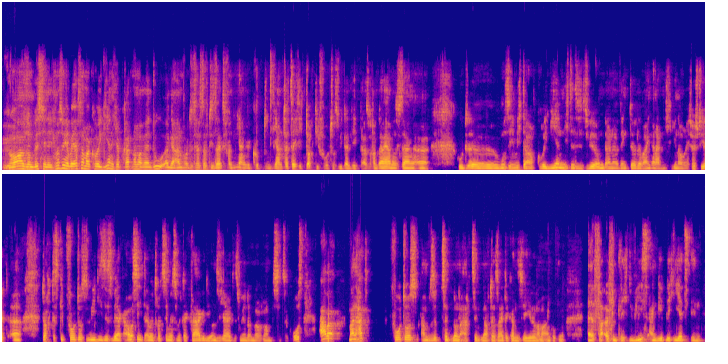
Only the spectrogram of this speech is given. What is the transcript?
Ja, so ein bisschen. Ich muss mich aber erst noch mal korrigieren. Ich habe gerade noch mal, wenn du äh, geantwortet hast, auf die Seite von Ian geguckt und die haben tatsächlich doch die Fotos widerlegt. Also von daher muss ich sagen, äh, gut, äh, muss ich mich da auch korrigieren. Nicht, dass jetzt wieder irgendeiner denkt, der Weingarten hat nicht genau recherchiert. Äh, doch, es gibt Fotos, wie dieses Werk aussieht, aber trotzdem ist mit der Klage die Unsicherheit ist mir dann auch noch ein bisschen zu groß. Aber man hat Fotos am 17. und 18. auf der Seite kann sich ja jeder nochmal angucken, äh, veröffentlicht, wie es angeblich jetzt in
